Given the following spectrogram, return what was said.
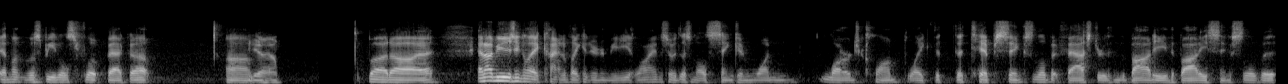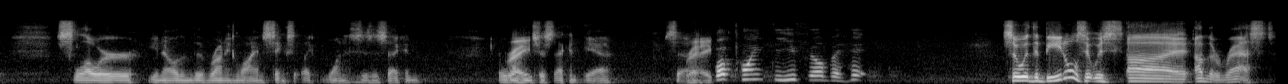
and letting those beetles float back up. Um, yeah, But uh, and I'm using like kind of like an intermediate line, so it doesn't all sink in one large clump. Like the the tip sinks a little bit faster than the body. The body sinks a little bit slower, you know, than the running line sinks at like one inches a second or one Right. inch a second. Yeah. So right. What point do you feel the hit? So with the beetles, it was uh, on the rest.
